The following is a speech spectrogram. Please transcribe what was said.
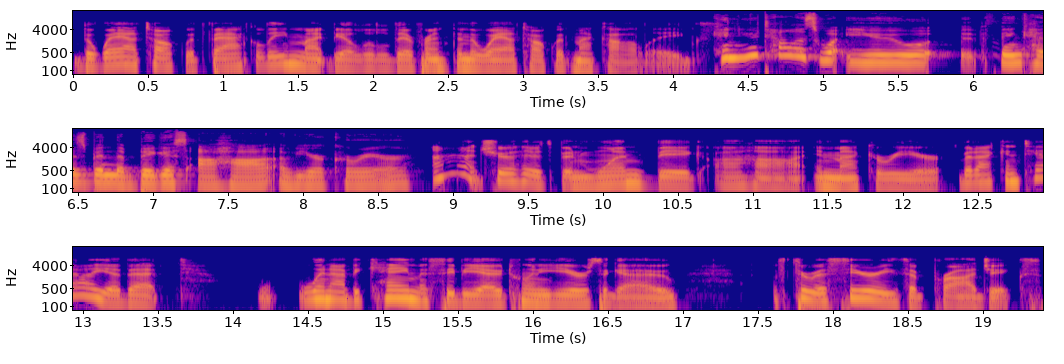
the way I talk with faculty might be a little different than the way I talk with my colleagues. Can you tell us what you think has been the biggest aha of your career? I'm not sure there's been one big aha in my career, but I can tell you that when I became a CBO 20 years ago, through a series of projects,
